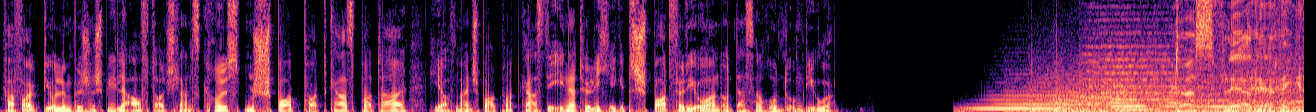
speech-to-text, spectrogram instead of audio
verfolgt die Olympischen Spiele auf Deutschlands größtem Sport-Podcast-Portal hier auf meinsportpodcast.de. Natürlich, hier gibt's Sport für die Ohren und das rund um die Uhr. Das Flair der Ringe.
